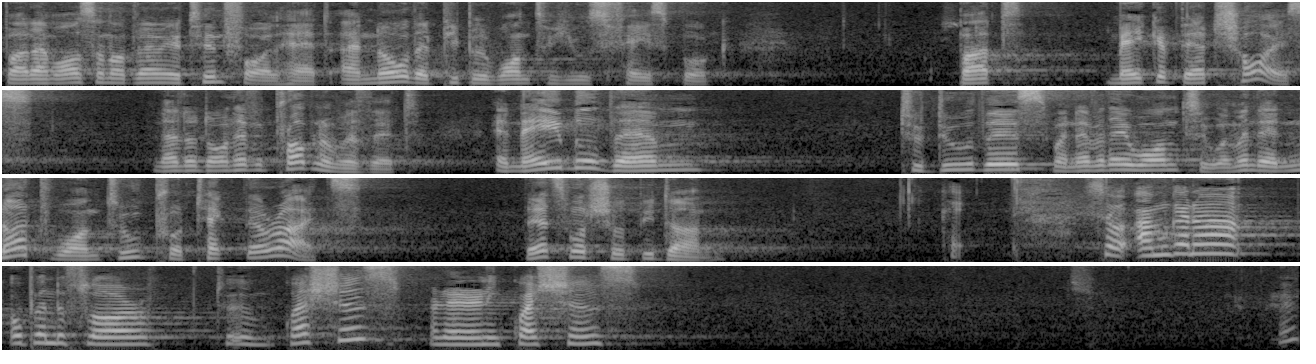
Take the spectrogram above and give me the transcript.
but I'm also not wearing a tinfoil hat. I know that people want to use Facebook, but make it their choice. And I don't have a problem with it. Enable them to do this whenever they want to. And when they not want to, protect their rights. That's what should be done. Okay. So I'm going to open the floor to questions. Are there any questions? Okay.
